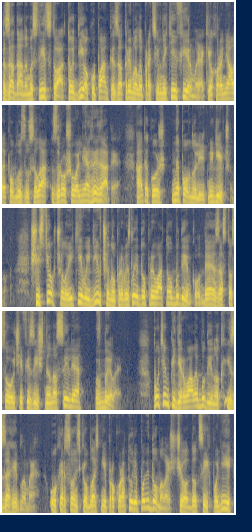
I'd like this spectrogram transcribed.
За даними слідства, тоді окупанти затримали працівників фірми, які охороняли поблизу села зрошувальні агрегати, а також неповнолітню дівчину. Шістьох чоловіків і дівчину привезли до приватного будинку, де, застосовуючи фізичне насилля, вбили. Потім підірвали будинок із загиблими. У Херсонській обласній прокуратурі повідомили, що до цих подій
